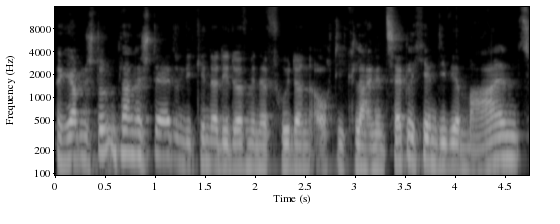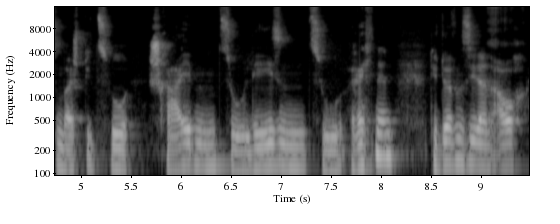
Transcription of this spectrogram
ich habe einen Stundenplan erstellt und die Kinder, die dürfen in der Früh dann auch die kleinen Zettelchen, die wir malen, zum Beispiel zu schreiben, zu lesen, zu rechnen, die dürfen sie dann auch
